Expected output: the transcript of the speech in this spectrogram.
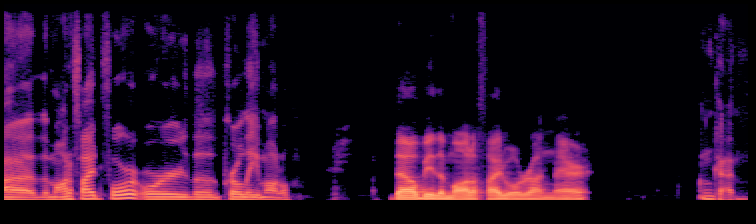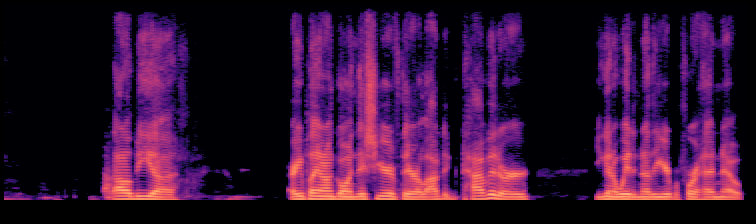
uh the modified for or the pro late model? That'll be the modified we'll run there. Okay. That'll be uh are you planning on going this year if they're allowed to have it or are you gonna wait another year before heading out?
